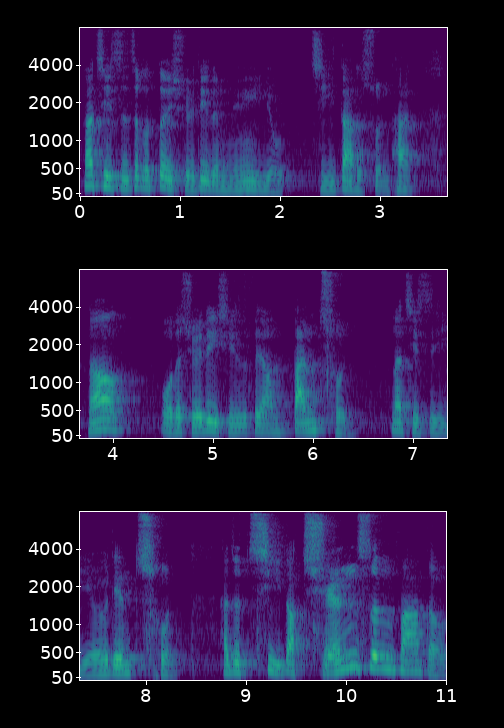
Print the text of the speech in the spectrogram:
那其实这个对学弟的名誉有极大的损害。然后我的学弟其实非常单纯，那其实也有点蠢，他就气到全身发抖，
